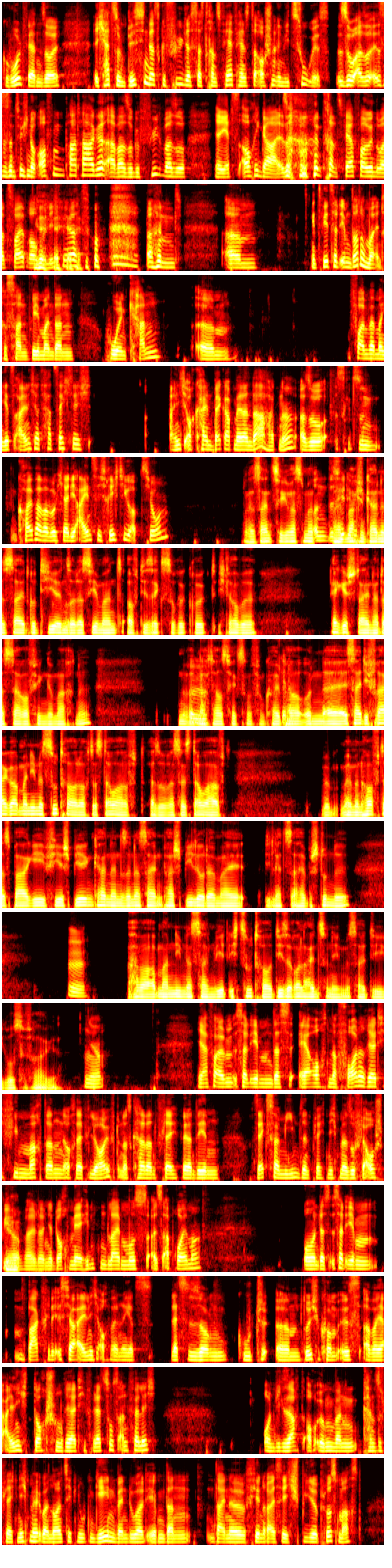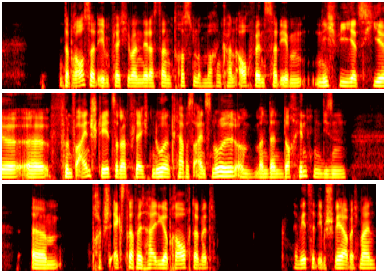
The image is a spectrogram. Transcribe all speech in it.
geholt werden soll. Ich hatte so ein bisschen das Gefühl, dass das Transferfenster auch schon irgendwie zu ist. So, also es ist natürlich noch offen ein paar Tage, aber so gefühlt war so, ja, jetzt ist auch egal. Also Transferfolge Nummer zwei brauchen wir nicht mehr. so. Und ähm, jetzt wird es halt eben doch nochmal interessant, wen man dann holen kann. Ähm, vor allem, weil man jetzt eigentlich ja tatsächlich eigentlich auch kein Backup mehr dann da hat, ne? Also es gibt so ein Käuper war wirklich ja die einzig richtige Option. Das Einzige, was man halt machen kann, ist halt rotieren, so dass jemand auf die sechs zurückrückt. Ich glaube, Eggestein hat das daraufhin gemacht, ne? Mhm. Nach der Auswechslung von Käuper. Genau. Und äh, ist halt die Frage, ob man ihm das zutraut, auch das dauerhaft, also was heißt dauerhaft? Wenn man hofft, dass Bagi viel spielen kann, dann sind das halt ein paar Spiele oder mal die letzte halbe Stunde. Mhm. Aber ob man ihm das dann wirklich zutraut, diese Rolle einzunehmen, ist halt die große Frage. Ja. Ja, vor allem ist halt eben, dass er auch nach vorne relativ viel macht, dann auch sehr viel läuft und das kann er dann vielleicht, wenn er den Sechser Meme dann vielleicht nicht mehr so viel ausspielen, ja. weil dann ja doch mehr hinten bleiben muss als Abräumer. Und das ist halt eben, Bargfriede ist ja eigentlich, auch wenn er jetzt letzte Saison gut ähm, durchgekommen ist, aber ja eigentlich doch schon relativ verletzungsanfällig. Und wie gesagt, auch irgendwann kannst du vielleicht nicht mehr über 90 Minuten gehen, wenn du halt eben dann deine 34 Spiele plus machst. Da brauchst du halt eben vielleicht jemanden, der das dann trotzdem noch machen kann, auch wenn es halt eben nicht wie jetzt hier äh, 5-1 steht, sondern vielleicht nur ein knappes 1-0 und man dann doch hinten diesen ähm, praktisch Extra-Verteidiger braucht damit. Dann wird es halt eben schwer, aber ich meine,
